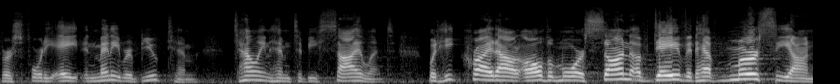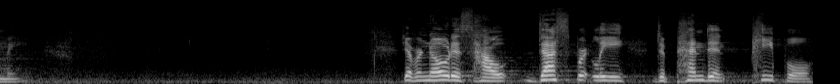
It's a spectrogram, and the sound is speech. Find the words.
Verse 48 And many rebuked him, telling him to be silent. But he cried out all the more, Son of David, have mercy on me. Do you ever notice how desperately dependent people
